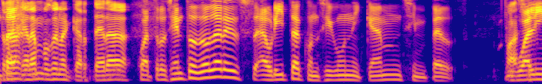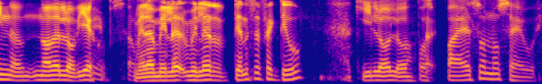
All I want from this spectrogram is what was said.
trajéramos en la cartera 400 dólares, ahorita consigo un Icam sin pedos. Fácil. Igual y no, no de lo viejo. Sí, pues, Mira, Miller, Miller, ¿tienes efectivo? Aquí Lolo. Pues para eso no sé, güey.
